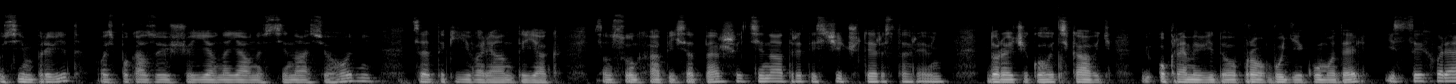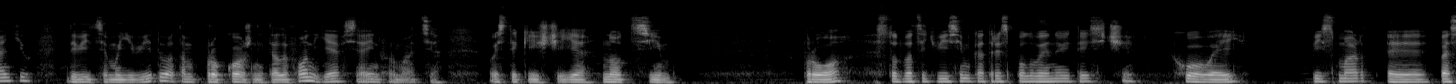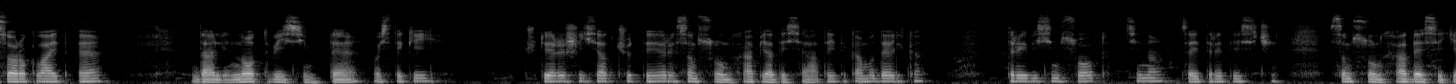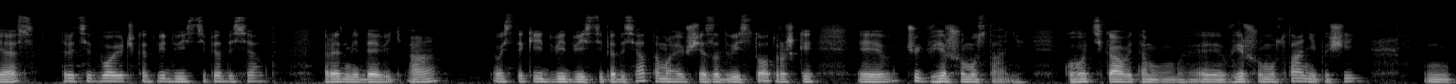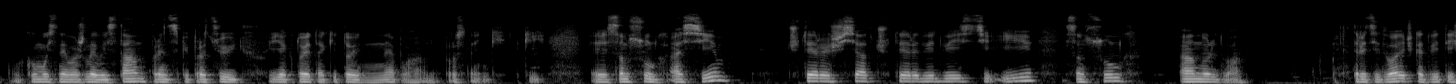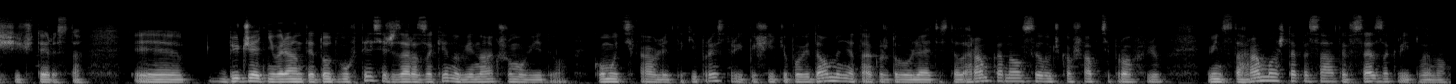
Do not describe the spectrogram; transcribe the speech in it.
Усім привіт! Ось показую, що є в наявності на сьогодні. Це такі варіанти, як Samsung A51, ціна 3400 гривень. До речі, кого цікавить окреме відео про будь-яку модель із цих варіантів. Дивіться мої відео, там про кожний телефон є вся інформація. Ось такий ще є Note 7 Pro 128 3,5 тисячі. Huawei P-Smart е, P40 Lite E. Далі Note 8T, ось такий 464. Samsung A50 така моделька. 3800 ціна, цей 3000. Samsung A10S 32, 2250. Redmi 9A. Ось такий 2250, там маю ще за 200, трошки е, чуть в гіршому стані. Кого цікавить там е, в гіршому стані, пишіть. Комусь неважливий стан. В принципі, працюють як той, так і той непогано. Простенький такий. Е, Samsung A7 464 2200 і Samsung A02 32 2400. Е, Бюджетні варіанти до 2000 зараз закину в інакшому відео. Кому цікавлять такі пристрої, пишіть у повідомлення. Також додайтесь в телеграм-канал, силочка в шапці профілю. В інстаграм можете писати, все закріплено.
